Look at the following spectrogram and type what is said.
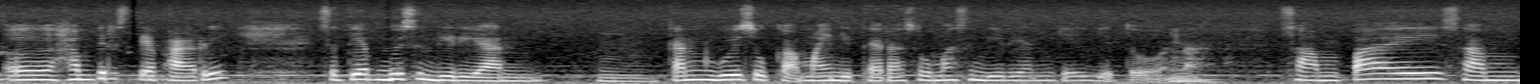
eh, hampir setiap hari setiap gue sendirian. Hmm. kan gue suka main di teras rumah sendirian kayak gitu. Nah sampai sam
